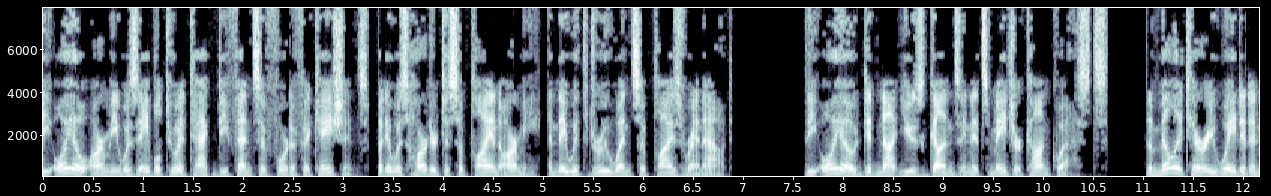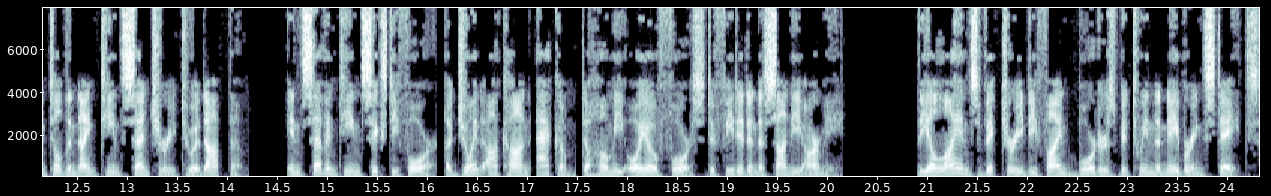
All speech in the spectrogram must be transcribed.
The Oyo army was able to attack defensive fortifications, but it was harder to supply an army, and they withdrew when supplies ran out. The Oyo did not use guns in its major conquests. The military waited until the 19th century to adopt them. In 1764, a joint Akan Dahomey Oyo force defeated an Asante army. The alliance victory defined borders between the neighboring states.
